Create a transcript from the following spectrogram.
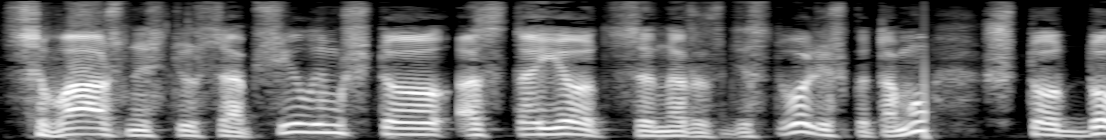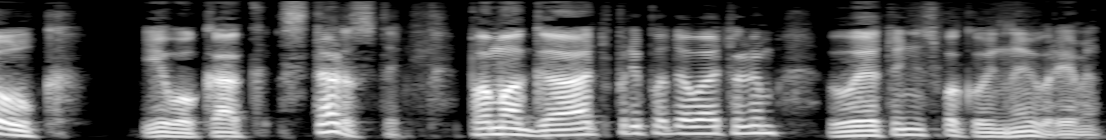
с важностью сообщил им, что остается на Рождество лишь потому, что долг его как старосты помогать преподавателям в это неспокойное время.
